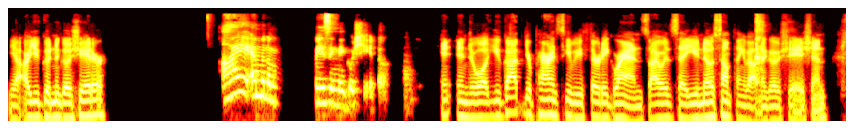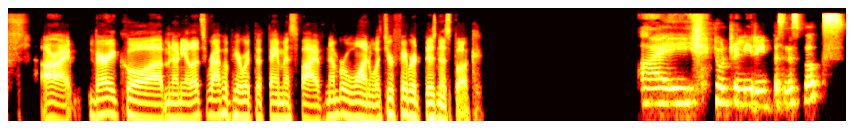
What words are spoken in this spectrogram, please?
yeah. Are you a good negotiator? I am an amazing negotiator. And, and, well, you got your parents to give you 30 grand. So I would say you know something about negotiation. All right. Very cool, uh, Manonia. Let's wrap up here with the famous five. Number one, what's your favorite business book? I don't really read business books.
